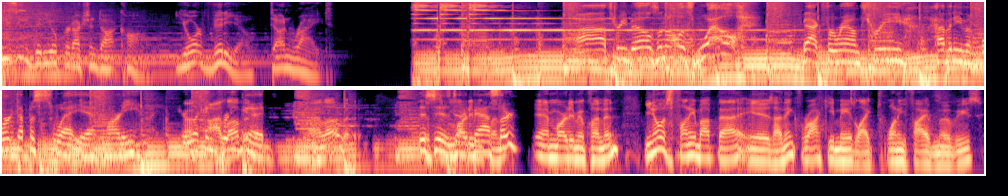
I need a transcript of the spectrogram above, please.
EasyVideoProduction.com, your video done right. Ah, three bells and all is well. Back for round three. Haven't even worked up a sweat yet, Marty. You're looking I pretty love good. It. I love it. This, is, Doug Marty Basler. McClendon. and Marty McClendon. You know what's funny about that is I think Rocky made like 25 movies.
